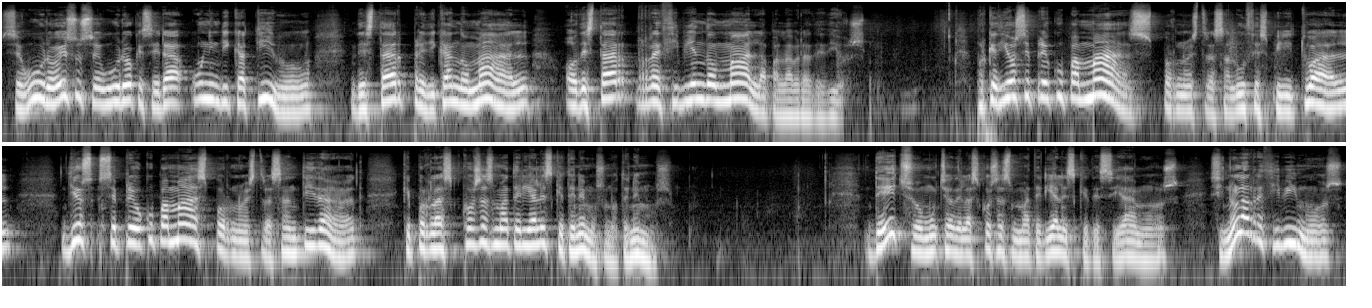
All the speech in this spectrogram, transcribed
seguro, eso seguro que será un indicativo de estar predicando mal o de estar recibiendo mal la palabra de Dios. Porque Dios se preocupa más por nuestra salud espiritual, Dios se preocupa más por nuestra santidad que por las cosas materiales que tenemos o no tenemos. De hecho, muchas de las cosas materiales que deseamos, si no las recibimos,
